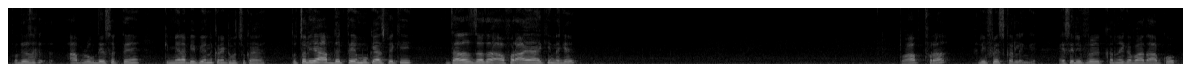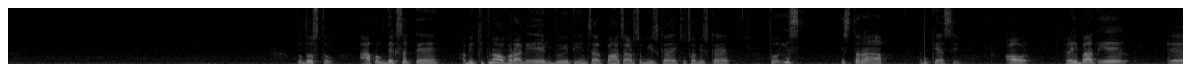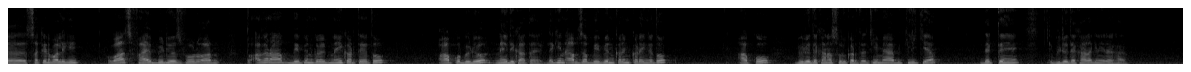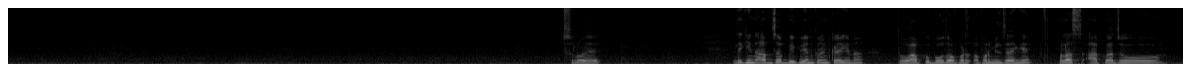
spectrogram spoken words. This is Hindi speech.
तो देख आप लोग देख सकते हैं कि मेरा वी कनेक्ट हो चुका है। तो चलिए आप देखते हैं मुँह कैश पे कि ज़्यादा से ज़्यादा ऑफ़र आया है कि नहीं तो आप थोड़ा रिफ्रेश कर लेंगे। ऐसे रिफ्रेश करने के बाद आपको तो दोस्तों, आप लोग देख सकते हैं अभी कितना ऑफ़र आ गया। एक, दो, तीन, चार, पाँच, आठ सौ बीस का है, एक सौ छब्बीस का है। तो इस इस तरह आप कैसे? और रही बात ये सेकेंड वाले की वॉच फाइव वीडियोज़ फॉर और तो अगर आप वी कनेक्ट नहीं करते तो आपको वीडियो नहीं दिखाता है। लेकिन आप जब वी कनेक्ट करेंगे तो आपको वीडियो दिखाना शुरू करते हैं। जी, मैं अभी क्लिक किया। देखते हैं कि वीडियो दिखा रहा कि नहीं रखा है। स्लो है। लेकिन आप जब वी कनेक्ट करेंगे ना तो आपको बहुत ऑफ़र ऑफ़र मिल जाएँगे। प्लस आपका जो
